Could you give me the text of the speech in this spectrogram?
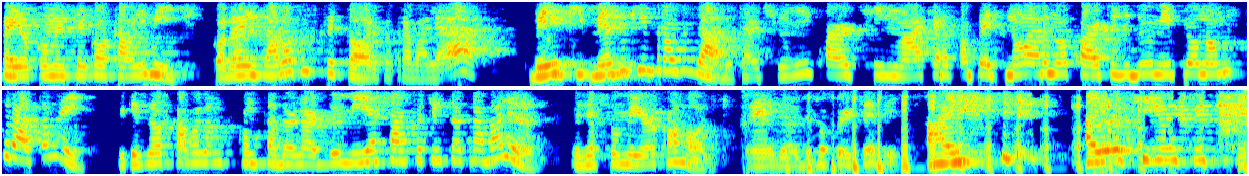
Aí eu comecei a colocar um limite. Quando eu entrava pro escritório para trabalhar, meio que, mesmo que improvisado, tá? Eu tinha um quartinho lá que era só pra isso. Não era meu quarto de dormir para eu não misturar também. Porque senão eu ficava olhando pro computador na hora de dormir e achava que eu tinha que estar trabalhando. Eu já sou meio workaholic, né? Já deu pra perceber. aí, aí eu tinha um escritório.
